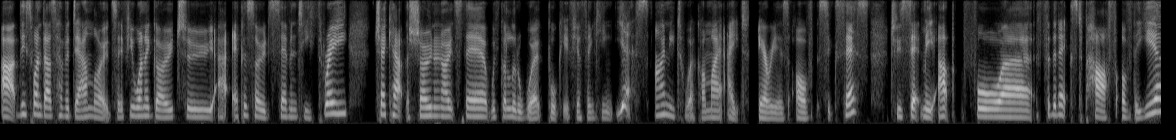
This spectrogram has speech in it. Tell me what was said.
Uh, this one does have a download. So if you want to go to uh, episode 73, check out the show notes there. We've got a little workbook if you're thinking, yes, I need to work on my eight areas of success to set me up for, for the next half of the year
